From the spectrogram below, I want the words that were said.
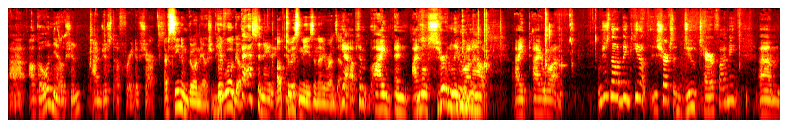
Uh, I'll go in the ocean. I'm just afraid of sharks. I've seen him go in the ocean. They're he will go fascinating up to me. his knees and then he runs out. Yeah, up to I and I most certainly run out. I I run. I'm just not a big you know sharks do terrify me. Um,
